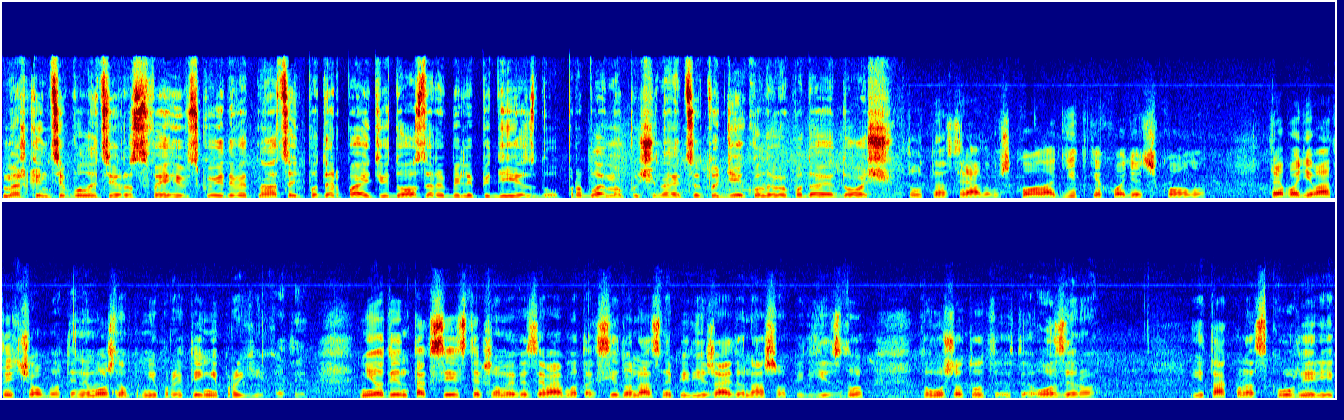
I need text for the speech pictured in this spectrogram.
Мешканці вулиці Росфигівської, 19, потерпають від озера біля під'їзду. Проблеми починаються тоді, коли випадає дощ. Тут у нас рядом школа, дітки ходять в школу. Треба одягати чоботи, не можна ні пройти, ні проїхати. Ні один таксист, якщо ми визиваємо таксі, до нас не під'їжджає до нашого під'їзду, тому що тут е, озеро. І так у нас круглий рік.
